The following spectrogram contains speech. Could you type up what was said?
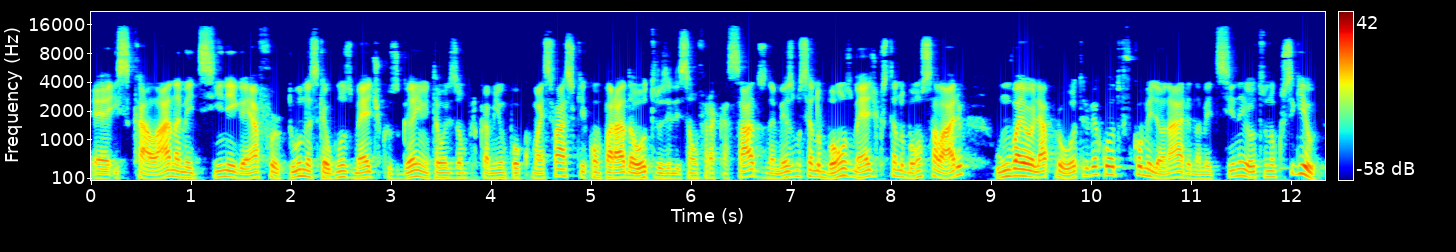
é, escalar na medicina e ganhar fortunas que alguns médicos ganham, então eles vão para o caminho um pouco mais fácil, que comparado a outros eles são fracassados, né? Mesmo sendo bons médicos, tendo bom salário, um vai olhar para o outro e ver que o outro ficou milionário na medicina e o outro não conseguiu.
